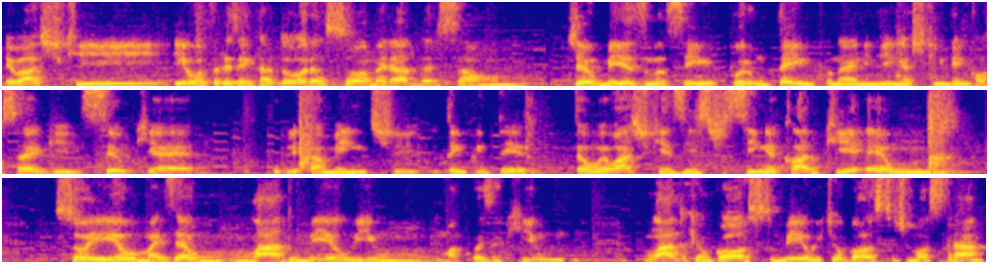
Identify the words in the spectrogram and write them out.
Eu acho que eu, apresentadora, sou a melhor versão de eu mesma, assim, por um tempo, né? Ninguém, acho que ninguém consegue ser o que é publicamente o tempo inteiro. Então eu acho que existe sim. É claro que é um sou eu, mas é um, um lado meu e um, uma coisa que um, um lado que eu gosto meu e que eu gosto de mostrar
